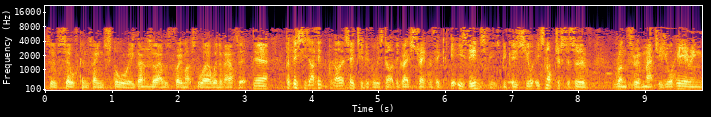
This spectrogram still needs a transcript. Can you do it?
sort of self-contained story. That's, mm. that was very much the way I went about it. Yeah, but this is, I think, like I said to you before we started, the great strength, I think, is the interviews because you're, it's not just a sort of run through of matches. You're hearing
